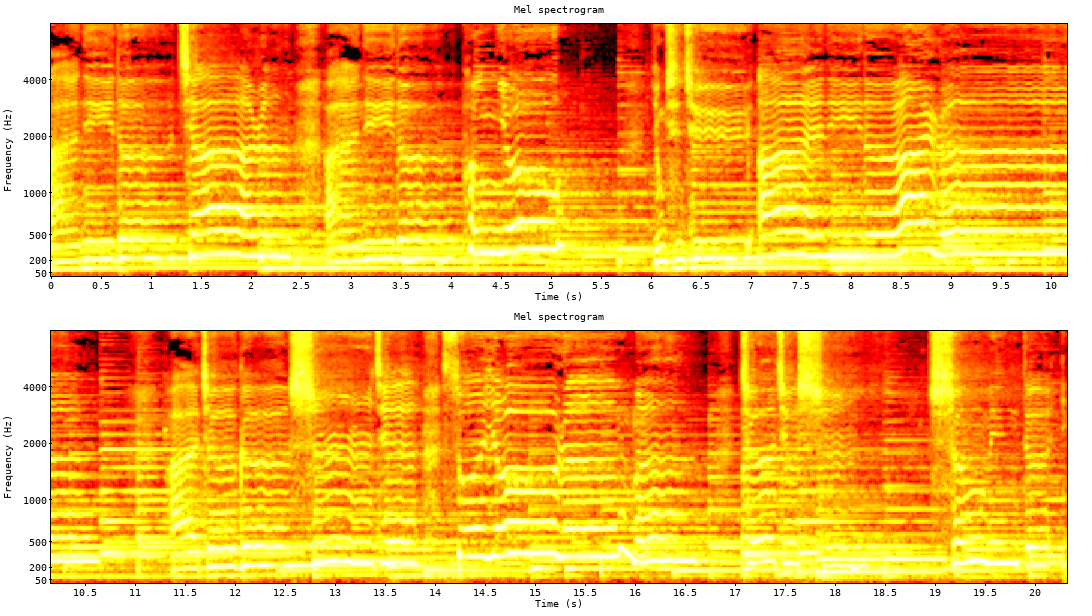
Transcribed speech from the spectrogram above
爱你的家人，爱你的朋友，用心去爱你的爱人。爱这个世界所有人们，这就是生命的意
